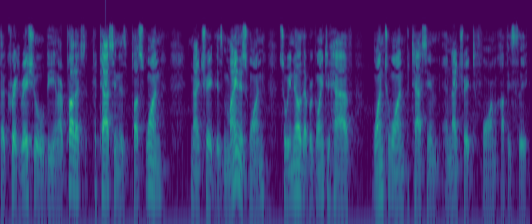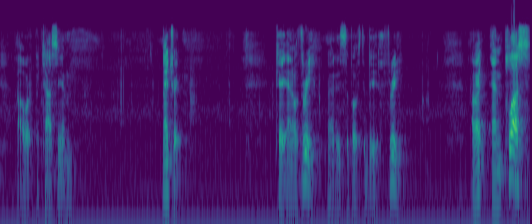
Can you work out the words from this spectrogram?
the correct ratio will be in our products. Potassium is plus 1, nitrate is minus 1, so we know that we're going to have 1 to 1 potassium and nitrate to form, obviously, our potassium nitrate. KNO3, that is supposed to be a 3. All right, and plus,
